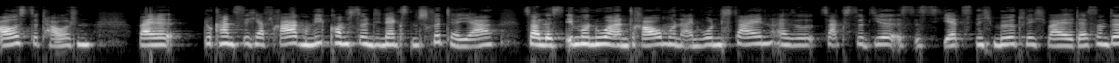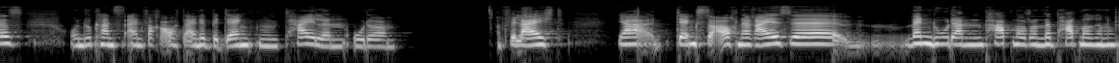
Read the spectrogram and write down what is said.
auszutauschen, weil Du kannst dich ja fragen, wie kommst du in die nächsten Schritte, ja? Soll es immer nur ein Traum und ein Wunsch sein? Also sagst du dir, es ist jetzt nicht möglich, weil das und das. Und du kannst einfach auch deine Bedenken teilen oder vielleicht, ja, denkst du auch eine Reise, wenn du dann einen Partner oder eine Partnerin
